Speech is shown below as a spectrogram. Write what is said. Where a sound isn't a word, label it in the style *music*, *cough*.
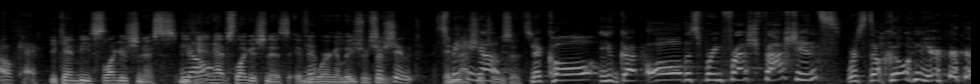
Okay. You can't be sluggishness. You No. can't have sluggishness if you're wearing a leisure suit. shoot. in Speaking Massachusetts. of, Nicole, you've got all the spring fresh fashions. We're still *laughs* going here.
